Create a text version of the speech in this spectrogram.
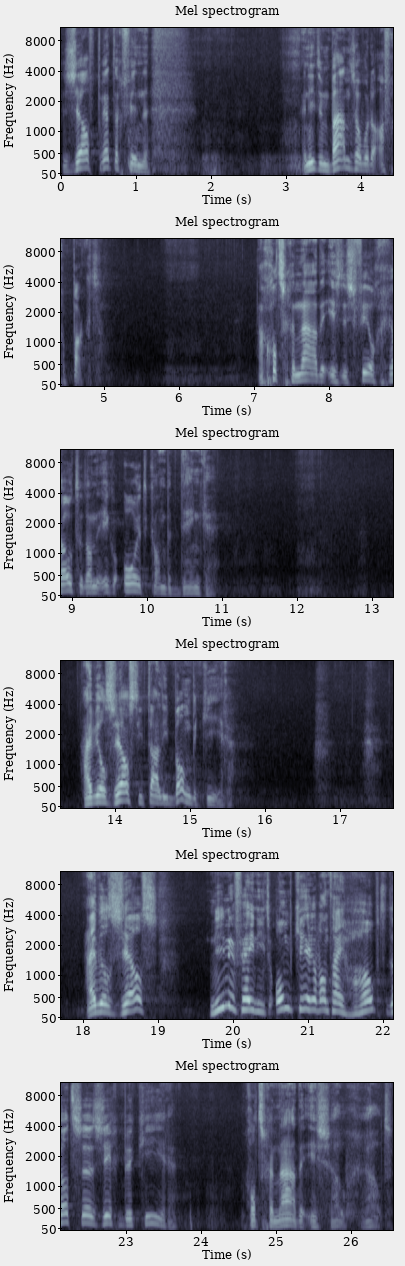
zelf prettig vinden. En niet hun baan zou worden afgepakt. Maar Gods genade is dus veel groter dan ik ooit kan bedenken. Hij wil zelfs die Taliban bekeren. Hij wil zelfs Nineveh niet omkeren, want hij hoopt dat ze zich bekeren. Gods genade is zo groot.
